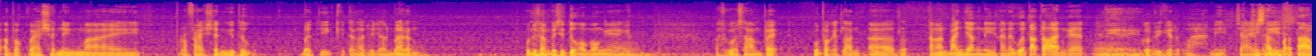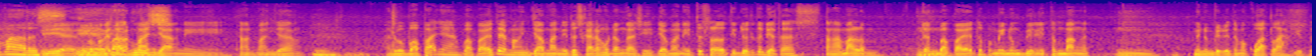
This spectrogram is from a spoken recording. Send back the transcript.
apa questioning my profession gitu berarti kita nggak bisa jalan bareng. Udah sampai situ ngomongnya gitu. Pas gue sampai gue pakai telan- eh, tangan panjang nih karena gue tatoan kan. Iya, iya. gue pikir wah nih Chinese. Kesan pertama harus iya gue Iya, pakai tangan panjang nih tangan panjang. Hmm. aduh bapaknya bapaknya itu emang zaman itu sekarang udah enggak sih. Zaman itu selalu tidur tuh di atas tengah malam. Dan bapaknya tuh peminum bir hitam banget. Hmm. minum bir hitam kuat lah gitu.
